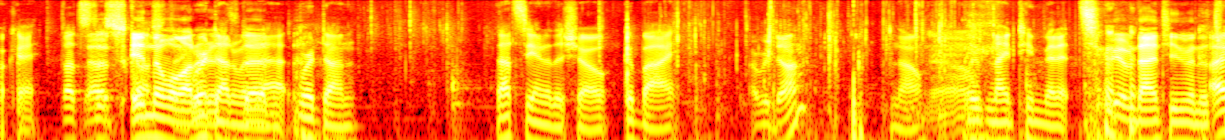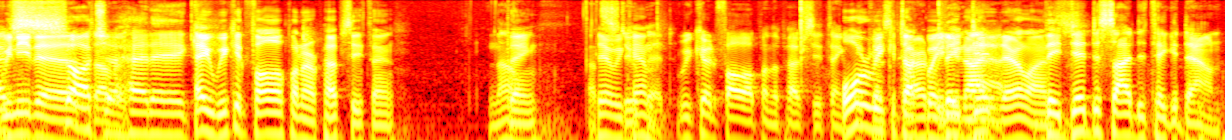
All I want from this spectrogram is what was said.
Okay. That's, That's in the water. We're done with instead. that. We're done. That's the end of the show. Goodbye. Are we done? No. No. We have 19 minutes. we have 19 minutes. I we have need a such a topic. headache. Hey, we could follow up on our Pepsi thing. no. thing. That's yeah, we stupid. can. We could follow up on the Pepsi thing. Or we could talk about they United did- Airlines. They did decide to take it down.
